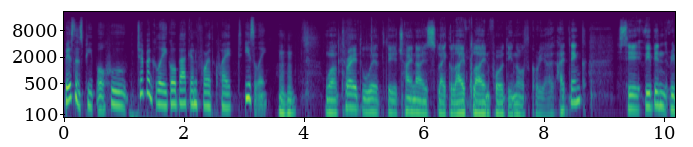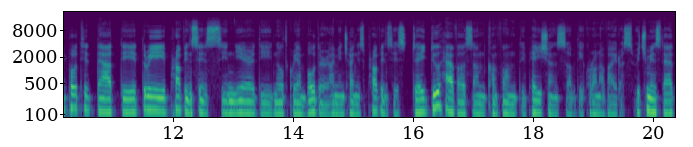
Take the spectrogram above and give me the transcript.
business people who typically go back and forth quite easily? Well, trade with the China is like lifeline for the North Korea. I think, see, we've been reported that the three provinces in near the North Korean border, I mean Chinese provinces, they do have uh, some confirmed patients of the coronavirus, which means that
